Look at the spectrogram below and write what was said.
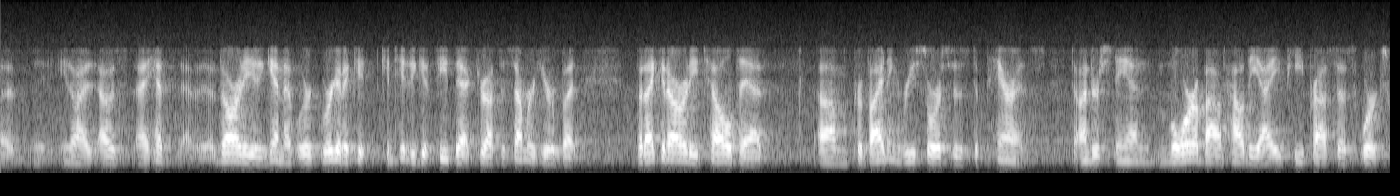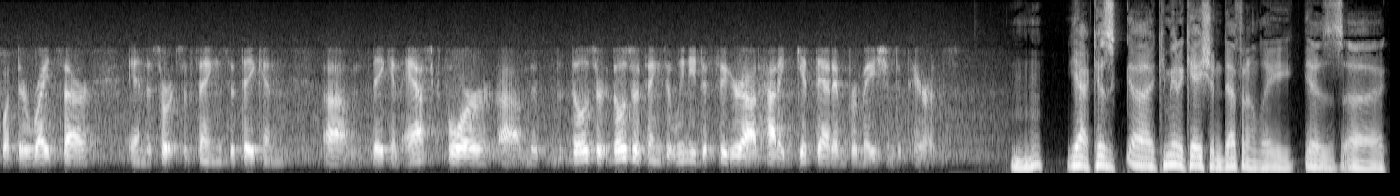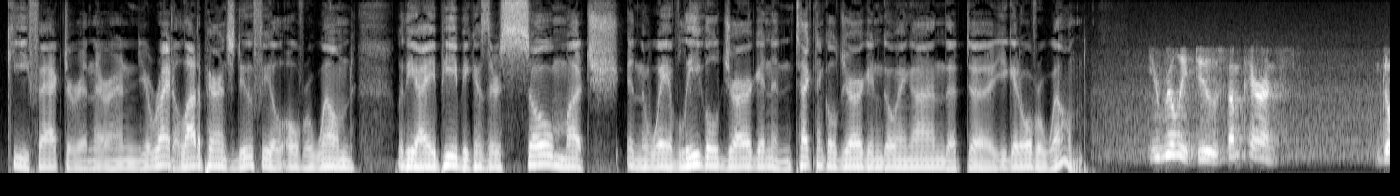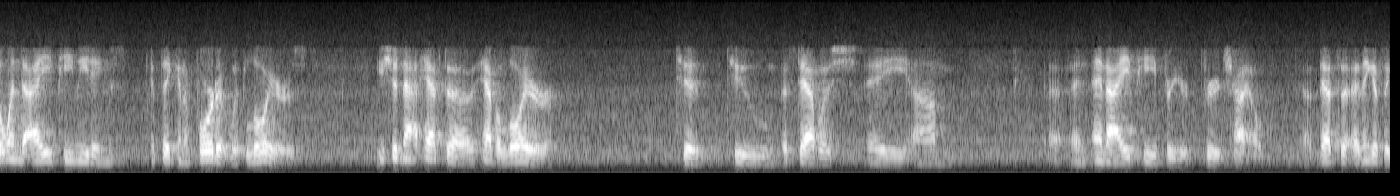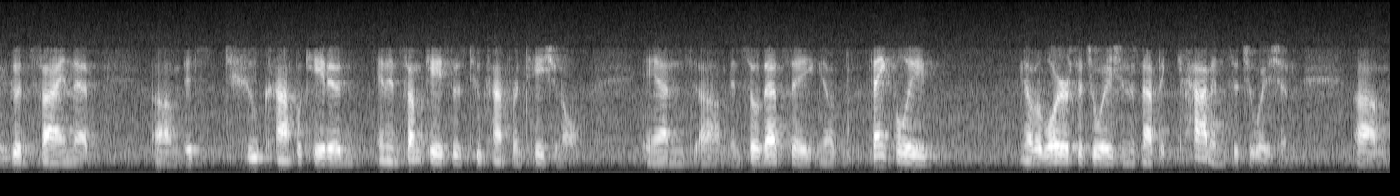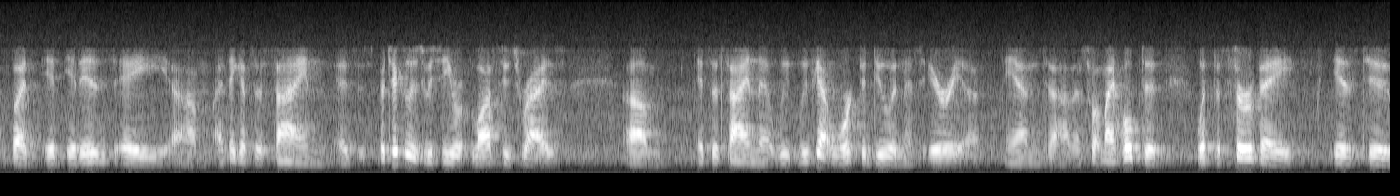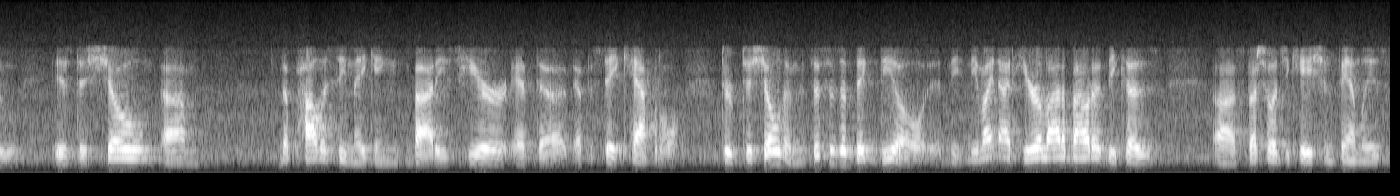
you know I, I was I had already again we're we're going to continue to get feedback throughout the summer here, but but I could already tell that um, providing resources to parents to understand more about how the IEP process works, what their rights are, and the sorts of things that they can um, they can ask for. Um, those are those are things that we need to figure out how to get that information to parents. Mm-hmm. Yeah, because uh, communication definitely is a key factor in there, and you're right. A lot of parents do feel overwhelmed with the IEP because there's so much in the way of legal jargon and technical jargon going on that uh, you get overwhelmed. You really do. Some parents go into IEP meetings if they can afford it with lawyers you should not have to have a lawyer to to establish a um, an, an IEP for your for your child. Uh, that's a, I think it's a good sign that um, it's too complicated and in some cases too confrontational, and um, and so that's a you know thankfully you know the lawyer situation is not the common situation. Um, but it, it is a, um, I think it's a sign, as, particularly as we see lawsuits rise, um, it's a sign that we, we've got work to do in this area, and uh, that's what my hope to with the survey is to is to show um, the policy making bodies here at the at the state capitol to to show them that this is a big deal. You might not hear a lot about it because uh, special education families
